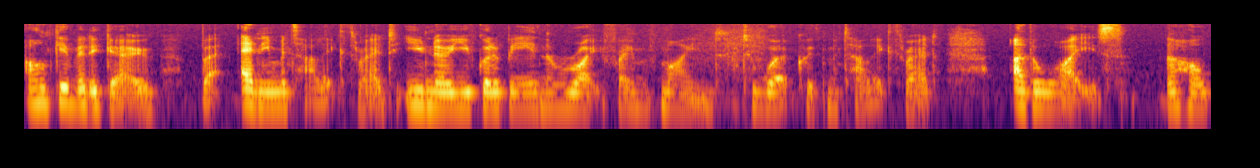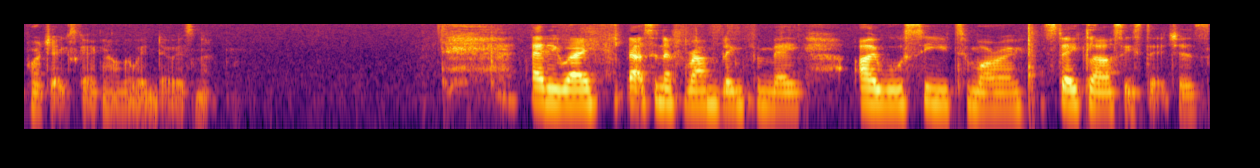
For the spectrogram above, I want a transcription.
I'll give it a go. But any metallic thread, you know you've got to be in the right frame of mind to work with metallic thread. Otherwise, the whole project's going out the window, isn't it? Anyway, that's enough rambling for me. I will see you tomorrow. Stay classy, Stitchers.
